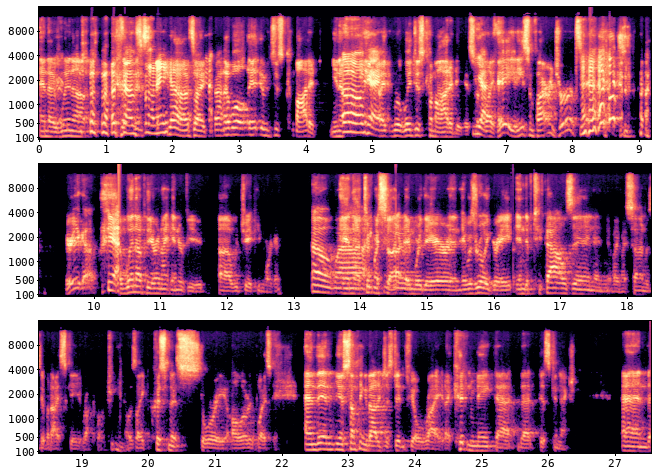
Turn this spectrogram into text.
And I went up. that sounds funny. Yeah, it's like, uh, well, it, it was just commodity, you know, Oh, okay. like religious commodity. It's Yes. like, hey, you need some fire insurance? Here you go. Yeah. I went up there and I interviewed uh, with JP Morgan Oh wow! and I took my son and we're there and it was really great. End of 2000 and like my son was able to ice skate, rock rock. You know, it was like Christmas story all over the place. And then, you know, something about it just didn't feel right. I couldn't make that, that disconnection. And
